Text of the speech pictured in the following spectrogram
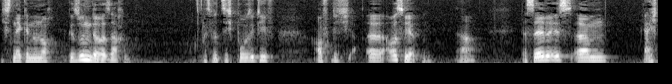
ich snacke nur noch gesündere Sachen. Das wird sich positiv auf dich äh, auswirken. Ja? Dasselbe ist, ähm, ja, ich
